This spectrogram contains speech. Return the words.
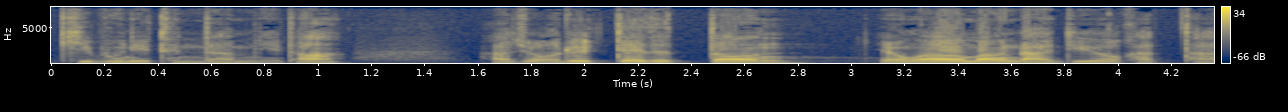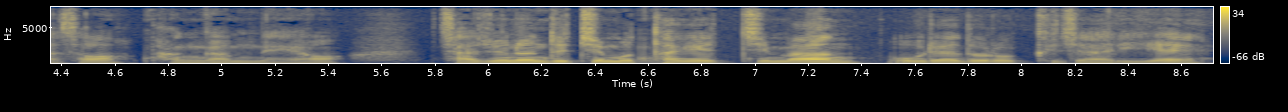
기분이 든답니다. 아주 어릴 때 듣던 영화 음악 라디오 같아서 반갑네요. 자주는 듣지 못하겠지만 오래도록 그 자리에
